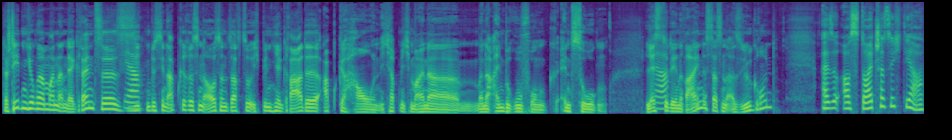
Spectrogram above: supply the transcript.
Da steht ein junger Mann an der Grenze, Ja. sieht ein bisschen abgerissen aus und sagt so, ich bin hier gerade abgehauen. Ich habe mich meiner, meiner Einberufung entzogen. Lässt Ja. du den rein? Ist das ein Asylgrund? also aus deutscher Sicht ja.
